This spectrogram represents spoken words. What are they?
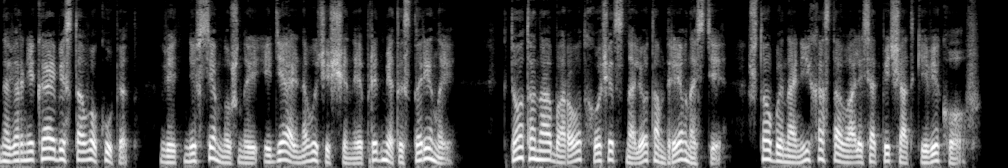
Наверняка и без того купят, ведь не всем нужны идеально вычищенные предметы старины. Кто-то, наоборот, хочет с налетом древности, чтобы на них оставались отпечатки веков.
